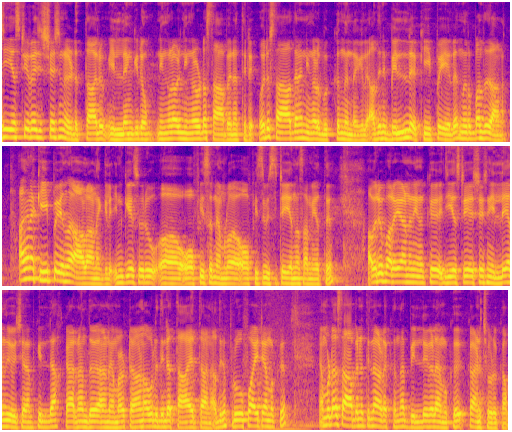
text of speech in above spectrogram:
ജി എസ് ടി രജിസ്ട്രേഷൻ എടുത്താലും ഇല്ലെങ്കിലും നിങ്ങൾ നിങ്ങളുടെ സ്ഥാപനത്തിൽ ഒരു സാധനം നിങ്ങൾ വിൽക്കുന്നുണ്ടെങ്കിൽ അതിന് ബില്ല് കീപ്പ് ചെയ്യൽ നിർബന്ധിതമാണ്. അങ്ങനെ കീപ്പ് ചെയ്യുന്ന ആളാണെങ്കിൽ ഇൻ കേസ് ഒരു ഓഫീസർ നമ്മൾ ഓഫീസ് വിസിറ്റ് ചെയ്യുന്ന സമയത്ത് അവർ പറയുകയാണ് നിങ്ങൾക്ക് ജി എസ് ടി രജിസ്ട്രേഷൻ ഇല്ലേ എന്ന് ചോദിച്ചാൽ നമുക്കില്ല. കാരണം എന്താണ്? നമ്മുടെ ടേൺ ഓവർ ഇതിന്റെ താഴത്താണ്. അതിന് പ്രൂഫായിട്ട് നമുക്ക് നമ്മുടെ സ്ഥാപനത്തിൽ നടക്കുന്ന ബില്ലുകൾ നമുക്ക് കാണിച്ചു കൊടുക്കാം.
